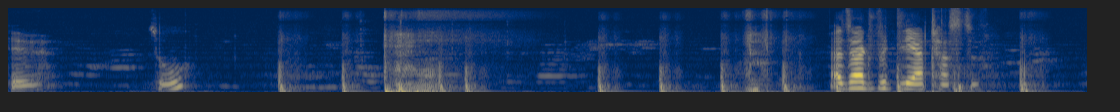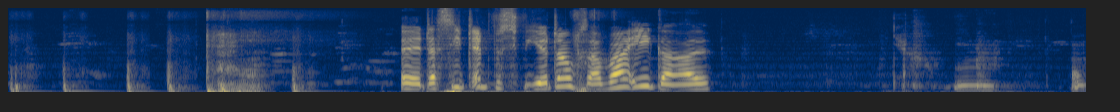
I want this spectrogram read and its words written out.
Äh, so. Also halt mit Leertaste. Äh, das sieht etwas weird aus, aber egal. Ja. Hm. Oh.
